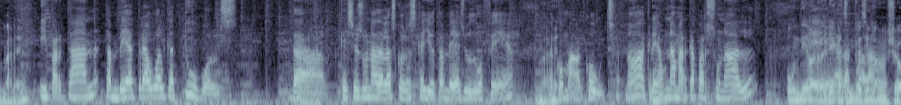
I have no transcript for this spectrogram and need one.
Vale? I, per tant, també atrau el que tu vols. De, que això és una de les coses que jo també ajudo a fer Vale. eh, com a coach, no? a crear una marca personal Un dia m'agradaria Eh, que ens centréssim adequada. en això,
